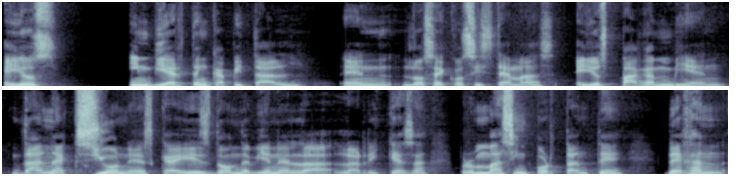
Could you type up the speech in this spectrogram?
ellos invierten capital en los ecosistemas, ellos pagan bien, dan acciones, que ahí es donde viene la, la riqueza, pero más importante, dejan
